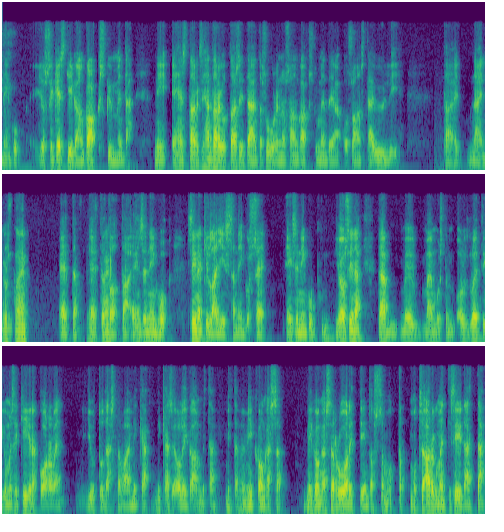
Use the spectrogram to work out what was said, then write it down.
niin kuin, jos se keski on 20, niin eihän se tar- sehän tarkoittaa sitä, että suurin osa on 20 ja osa on sitä yli. Tai näin. Just niin, näin. Että, Just että näin. Tota, eihän se niin kuin, siinäkin lajissa niin kuin se, ei se niin kuin, joo siinä, tämä, mä en muista, luettiinko me se Kiira Korven juttu tästä vai mikä, mikä se olikaan, mitä, mitä me Mikon kanssa Mikon kanssa ruodittiin tuossa, mutta, mutta se argumentti siitä, että,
